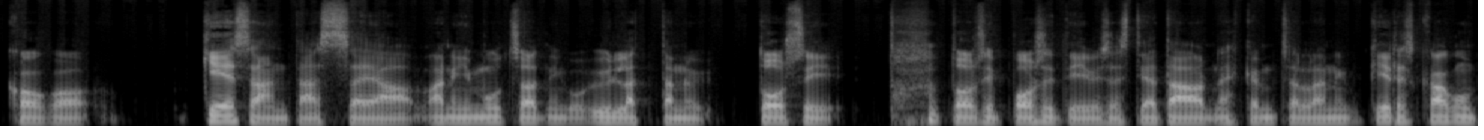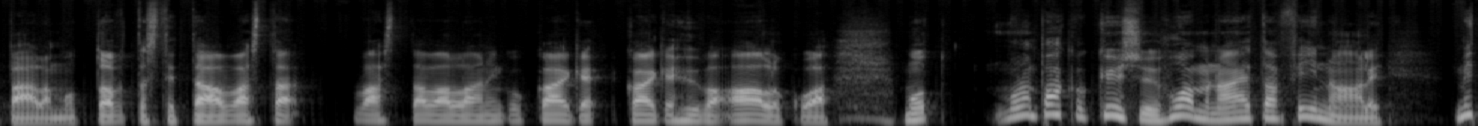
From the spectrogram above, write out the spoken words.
koko kesän tässä ja ainakin mut sä oot niin yllättänyt tosi, tosi positiivisesti ja tämä on ehkä nyt sellainen niin kirskakun päällä, mutta toivottavasti tämä on vasta, vasta tavallaan niin kaiken, kaiken hyvä alkua. Mutta mun on pakko kysyä, huomenna ajetaan finaali. Mit,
